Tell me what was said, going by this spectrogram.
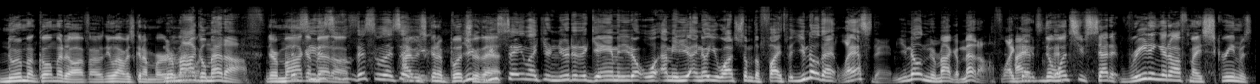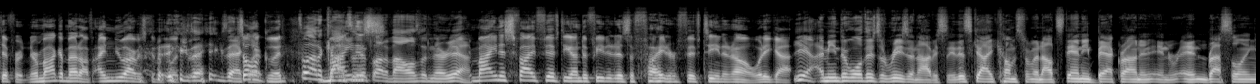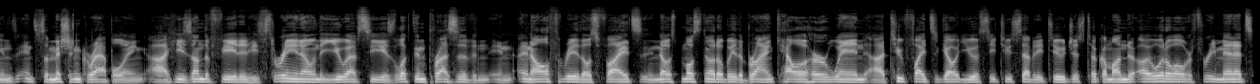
Nurmagomedov. I knew I was going to murder Nurmagomedov. Nurmagomedov. This, this, is what I say. I was going to butcher you, that. You're saying like you're new to the game and you don't. I mean, I know you watch some of the fights, but you know that last name. You know Nurmagomedov. Like I, no, that's, once you said it, reading it off my screen was different. Nurmagomedov. I knew I was going to butcher. exactly. It's all good. It's a lot of consonants, minus, a lot of vowels in there. Yeah. Minus 550, undefeated as a fighter, 15 and 0. What do you got? Yeah, I mean, there, well, there's a reason. Obviously, this guy comes from an outstanding background in, in, in wrestling and, and, submission grappling. Uh, he's undefeated. He's three and 0 in the UFC. Has looked impressive in, in, in all three of those fights. And most, most notably, the Brian Kelleher win uh, two fights ago at UFC 272 just took him under a little over three minutes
